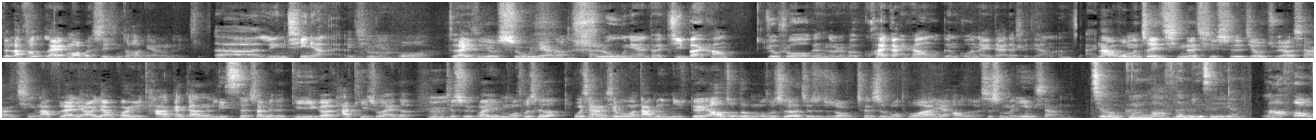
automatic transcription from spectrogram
对，拉夫来墨尔本是已经多少年了呢？已经呃，零七年来的，零七年，哇，对那已经有十五年了。十五年，对，基本上就说我跟很多人说，快赶上我跟国内待的时间了。哎，那我们这一期呢，其实就主要想请拉夫来聊一聊关于他刚刚 list 上面的第一个他提出来的，嗯，就是关于摩托车。我想先问问大饼，你对澳洲的摩托车，就是这种城市摩托啊也好的，是什么印象呢？就跟拉夫的名字一样，拉风。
